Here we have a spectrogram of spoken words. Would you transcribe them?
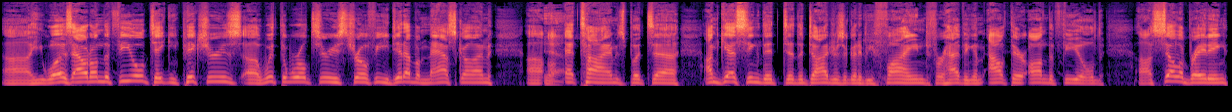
Uh, he was out on the field taking pictures uh, with the World Series trophy. He did have a mask on uh, Yeah. at times, but uh, I'm guessing that uh, the Dodgers are going to be fined for having him out there on the field uh, celebrating,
